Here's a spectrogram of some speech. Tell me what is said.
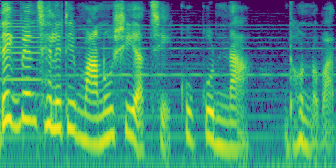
দেখবেন ছেলেটি মানুষই আছে কুকুর না। ধন্যবাদ।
